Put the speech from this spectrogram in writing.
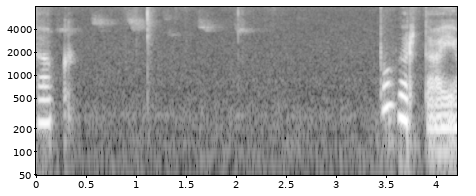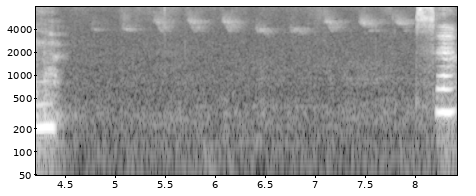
Так. Повертаємо. Все.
